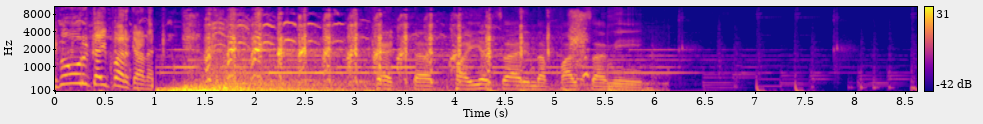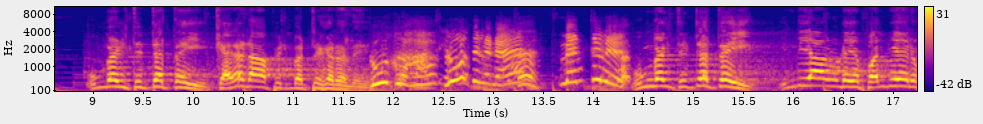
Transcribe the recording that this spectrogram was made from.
இவன் ஒரு டைப்பா இருக்கானே. கேட்ட பையன் சார் இந்த பால்சாமி. உங்கள் திட்டத்தை கனடா பின்பற்றுகிறது. உங்கள் திட்டத்தை இந்தியாவுடைய பல்வேறு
